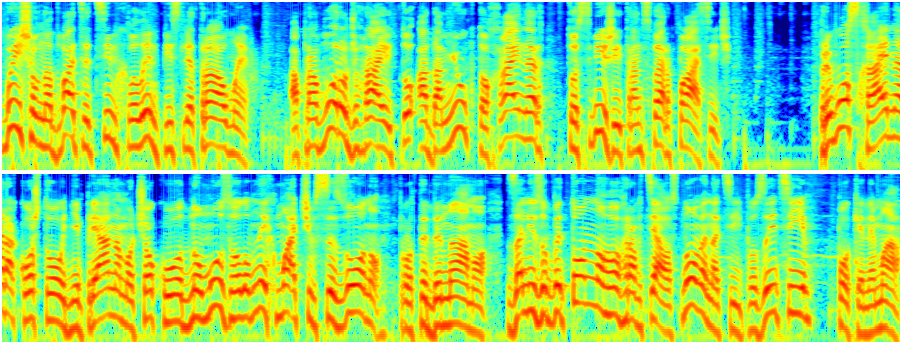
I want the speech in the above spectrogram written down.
Вийшов на 27 хвилин після травми. А праворуч грають то Адамюк, то Хайнер, то свіжий трансфер Пасіч. Привоз Хайнера коштував дніпрянам очок у одному з головних матчів сезону проти Динамо. Залізобетонного гравця основи на цій позиції поки нема.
